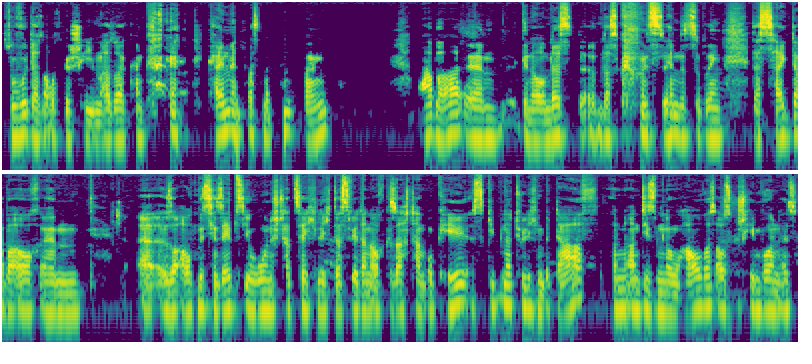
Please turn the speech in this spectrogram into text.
So wurde das ausgeschrieben. Also da kann kein Mensch was mit anfangen. Aber ähm, genau, um das, um das kurz zu Ende zu bringen, das zeigt aber auch, ähm, also auch ein bisschen selbstironisch tatsächlich, dass wir dann auch gesagt haben, okay, es gibt natürlich einen Bedarf an, an diesem Know-how, was ausgeschrieben worden ist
